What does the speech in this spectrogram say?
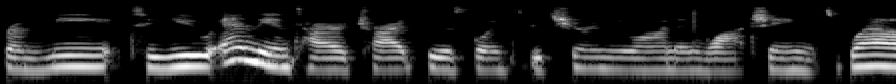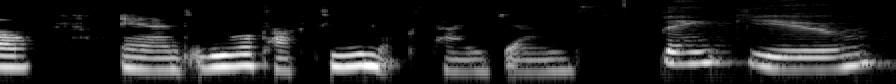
from me to you and the entire tribe who is going to be cheering you on and watching as well. And we will talk to you next time, Gems. Thank you.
